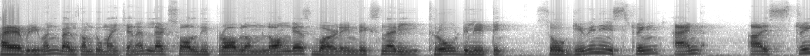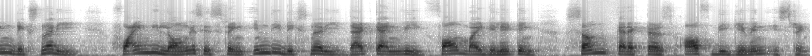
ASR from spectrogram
Hi everyone, welcome to my channel. Let's solve the problem longest word in dictionary through deleting. So given a string and a string dictionary, find the longest string in the dictionary that can be formed by deleting some characters of the given string.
